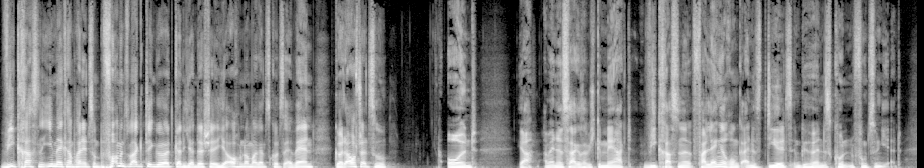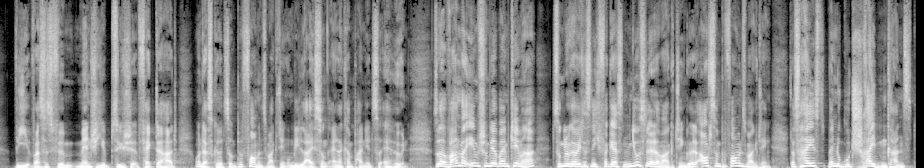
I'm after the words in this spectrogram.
wie krass eine E-Mail-Kampagne zum Performance-Marketing gehört, kann ich an der Stelle hier auch nochmal ganz kurz erwähnen. Gehört auch dazu. Und ja, am Ende des Tages habe ich gemerkt, wie krass eine Verlängerung eines Deals im Gehirn des Kunden funktioniert. Wie, was es für menschliche psychische Effekte hat. Und das gehört zum Performance Marketing, um die Leistung einer Kampagne zu erhöhen. So, da waren wir eben schon wieder beim Thema. Zum Glück habe ich das nicht vergessen. Newsletter Marketing gehört auch zum Performance Marketing. Das heißt, wenn du gut schreiben kannst,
